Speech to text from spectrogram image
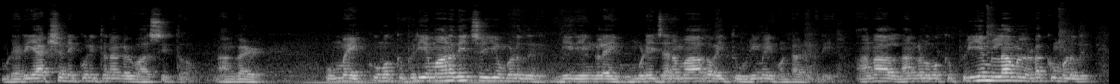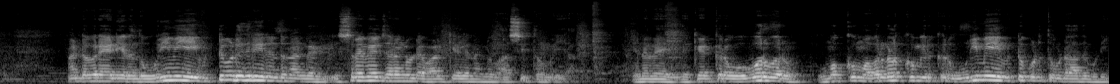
உங்களுடைய ரியாக்ஷனை குறித்து நாங்கள் வாசித்தோம். நாங்கள் உம்மை உமக்கு பிரியமானதை செய்யும் பொழுது நீர் எங்களை உம்முடைய ஜனமாக வைத்து உரிமை கொண்டாடுகிறீர். ஆனால் நாங்கள் உமக்கு பிரியமில்லாமல் நடக்கும் பொழுது ஆண்டவரே நீர் அந்த உரிமையை விட்டு விடுகிறீர் என்று நாங்கள் இஸ்ரவேல் ஜனங்களுடைய வாழ்க்கையில நாங்கள் வாசித்தோம் ஐயா. எனவே இதை கேட்கிற ஒவ்வொருவரும் உமக்கும் அவர்களுக்கும் இருக்கிற உரிமையை விட்டு கொடுத்து விடாதபடி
